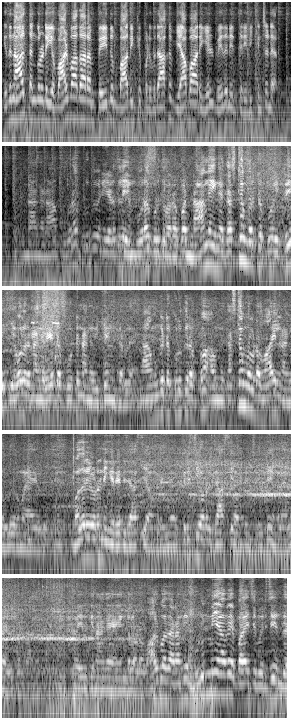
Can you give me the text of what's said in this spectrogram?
இதனால் தங்களுடைய வாழ்வாதாரம் பெரிதும் பாதிக்கப்படுவதாக வியாபாரிகள் வேதனை தெரிவிக்கின்றனர். நாங்கள் நாற்பது ரூபா கொடுக்க வேண்டிய இடத்துல எண்பது ரூபா கொடுத்து வரப்போ நாங்கள் எங்கள் கஸ்டமர்கிட்ட போயிட்டு எவ்வளோ நாங்கள் ரேட்டை போட்டு நாங்கள் விற்கணும்னு தெரில நான் உங்ககிட்ட கொடுக்குறப்போ அவங்க கஸ்டமரோட வாயில் நாங்கள் விழுகிற மாதிரி ஆயிடுது. மதுரையோட நீங்கள் ரேட்டு ஜாஸ்தி வாங்குறீங்க திருச்சியோட ஜாஸ்தி வாங்குறீங்கன்னு சொல்லிட்டு எங்களை எல்லாம் இது பண்ணுறாங்க ஸோ இதுக்கு நாங்கள் எங்களோட வாழ்வாதாரமே முழுமையாகவே பாய்ச்சி போயிடுச்சு இந்த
